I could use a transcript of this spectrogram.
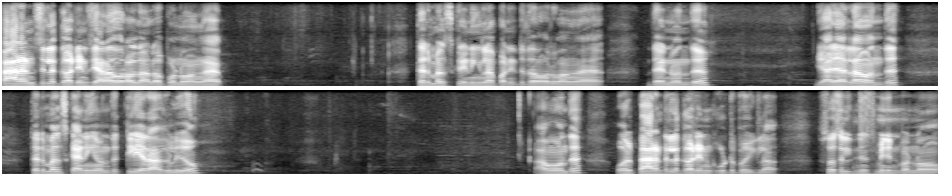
பேரண்ட்ஸ் இல்லை கார்டியன்ஸ் யாராவது ஒரு ஆள் தான் அலோவ் பண்ணுவாங்க. தெர்மல் ஸ்க்ரீனிங்லாம் பண்ணிட்டு தான் வருவாங்க. தென் வந்து யார் யாரெல்லாம் வந்து தெர்மல் ஸ்கேனிங்கை வந்து கிளியர் ஆகலையோ? அவங்க வந்து ஒரு பேரண்ட் இல்லை கார்டியன் கூப்பிட்டு போய்க்கலாம். சோஷியல் டிஸ்டன்ஸ் மெயின்டைன் பண்ணணும்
